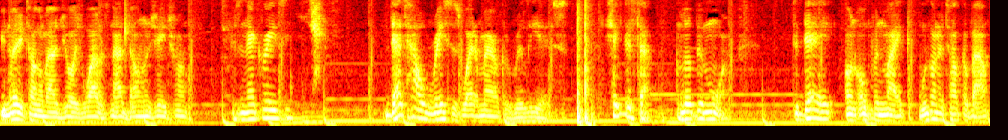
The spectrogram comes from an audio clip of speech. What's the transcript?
You know they're talking about George Wallace, not Donald J. Trump. Isn't that crazy? Yes. That's how racist white America really is. Check this out a little bit more. Today on Open Mic, we're going to talk about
